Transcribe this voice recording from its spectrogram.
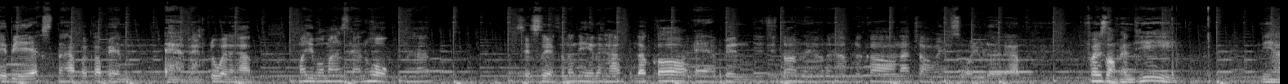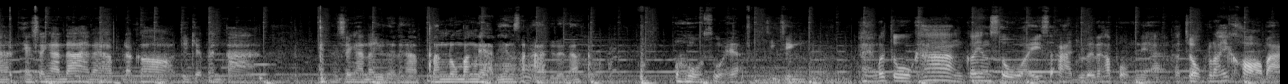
ABS นะครับ แล้วก็เป็น Airbag ด้วยนะครับ มาอยู่ประมาณแสนหกนะครับ เศษๆเท่านั้นเองนะครับ แล้วก็แอร์เป็นดิจิตอลแล้วนะครับ แล้วก็หน้าจอก็ยังสวยอยู่เลยนะครับ ไฟสองแผ่นที่นี่ฮะยังใช้งานได้นะครับ แล้วก็ที่เก็บแผ่นตายังใช้งานได้อยู่เลยนะครับ บางลงบางแดดยังสะอาดอยู่เลยนะ โอ้โห สวยอะจริง ๆ แผงประตูข้างก็ยังสวยสะอาดอยู่เลยนะครับ ผมเนี่ยฮะกระจกไร้ขอบอะ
